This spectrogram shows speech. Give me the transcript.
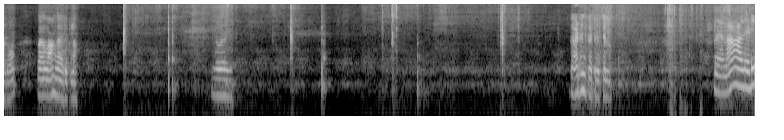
வரும். வாங்க பாருங்க. கார்டன் கட்டுறதெல்லாம். அதெல்லாம் ஆல்ரெடி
